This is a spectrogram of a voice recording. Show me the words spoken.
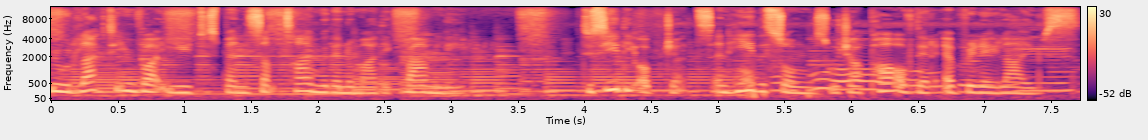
We would like to invite you to spend some time with a nomadic family to see the objects and hear the songs which are part of their everyday lives.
